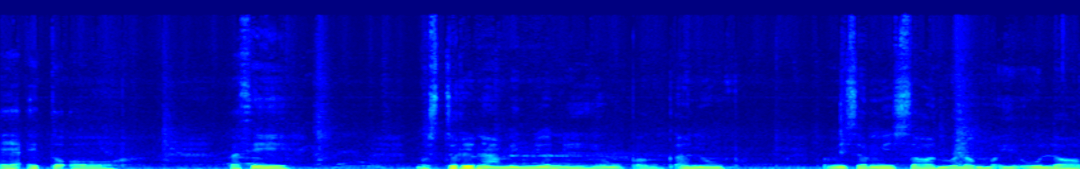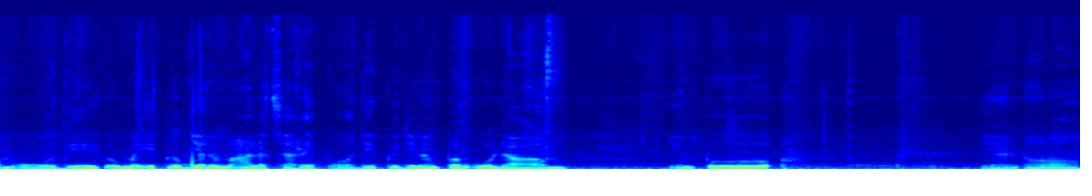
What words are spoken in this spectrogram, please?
Kaya ito oh, kasi gusto rin namin yun eh, yung pag ano, Minsan-minsan, walang maiulam. O, di, kung may itlog yan na maalat sa rep, o, di, pwede ng pang-ulam. Yan po. Yan, o.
